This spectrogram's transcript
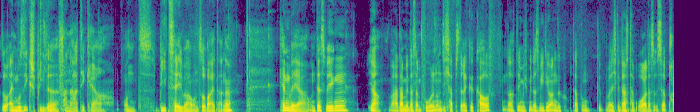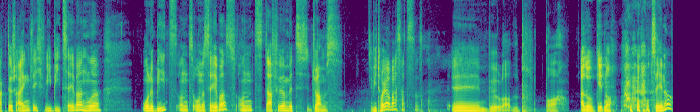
so ein Musikspiele-Fanatiker und Beat Saber und so weiter, ne? Kennen wir ja. Und deswegen, ja, war da mir das empfohlen und ich habe es direkt gekauft, nachdem ich mir das Video angeguckt habe und weil ich gedacht habe, oh, das ist ja praktisch eigentlich wie Beat Saber, nur ohne Beats und ohne Sabers und dafür mit Drums. Wie teuer war es? Äh, boah, Also geht noch. Zehner?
